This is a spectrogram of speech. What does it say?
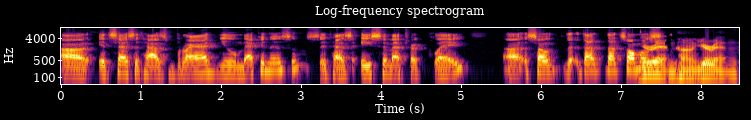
Uh, it says it has brand new mechanisms. It has asymmetric play. Uh, so th- that that's almost you're in, huh? You're in.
